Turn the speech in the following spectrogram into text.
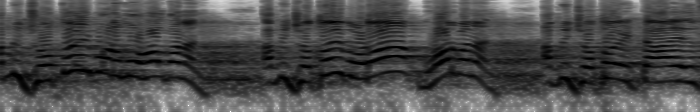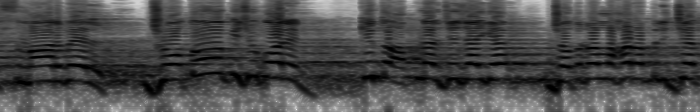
আপনি যতই বড় মহল বানান, আপনি যতই বড় ঘর বানান, আপনি যতই টাইলস মার্বেল যত কিছু করেন, কিন্তু আপনার যে জায়গা, যতটা আল্লাহ রাব্বুল ইজ্জাত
